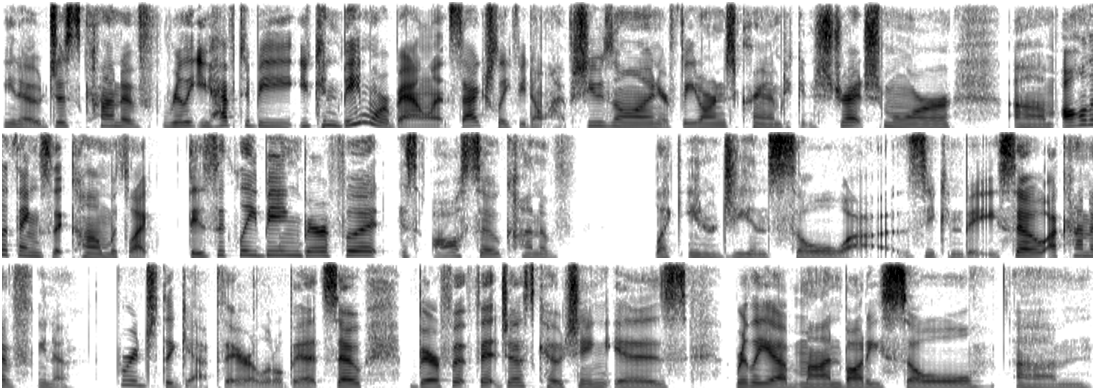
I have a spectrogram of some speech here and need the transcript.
you know, just kind of really, you have to be, you can be more balanced actually if you don't have shoes on, your feet aren't as cramped, you can stretch more. Um, all the things that come with like physically being barefoot is also kind of like energy and soul wise you can be. So I kind of, you know, bridge the gap there a little bit. So, Barefoot Fit Jess Coaching is really a mind, body, soul um,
